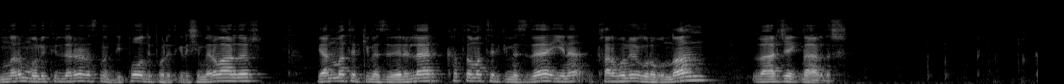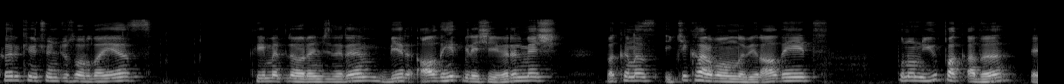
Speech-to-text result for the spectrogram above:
Bunların moleküller arasında dipol dipol etkileşimleri vardır. Yanma tepkimesi verirler. Katılma tepkimesi de yine karbonil grubundan vereceklerdir. 43. sorudayız. Kıymetli öğrencilerim bir aldehit bileşiği verilmiş. Bakınız iki karbonlu bir aldehit. Bunun yupak adı eee,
